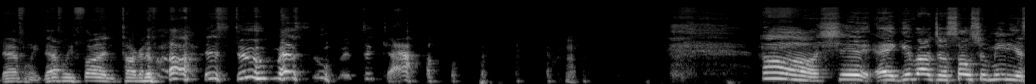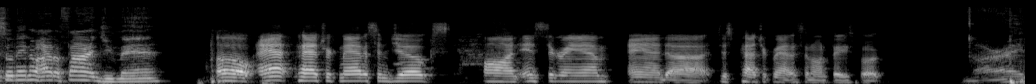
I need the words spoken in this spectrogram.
Definitely. Definitely fun talking about this dude messing with the cow. oh shit. Hey, give out your social media so they know how to find you, man. Oh, at Patrick Madison jokes on Instagram and uh, just Patrick Madison on Facebook. All right.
